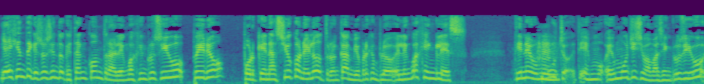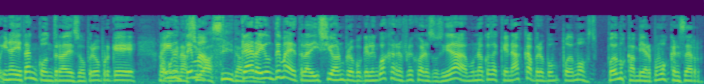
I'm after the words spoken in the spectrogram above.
Y hay gente que yo siento que está en contra del lenguaje inclusivo, pero porque nació con el otro. En cambio, por ejemplo, el lenguaje inglés tiene hmm. mucho es, es, muchísimo más inclusivo y nadie está en contra de eso pero porque hay un tema claro hay un tema de tradición pero porque el lenguaje es reflejo de la sociedad. Una cosa es que nazca pero podemos podemos cambiar podemos crecer.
